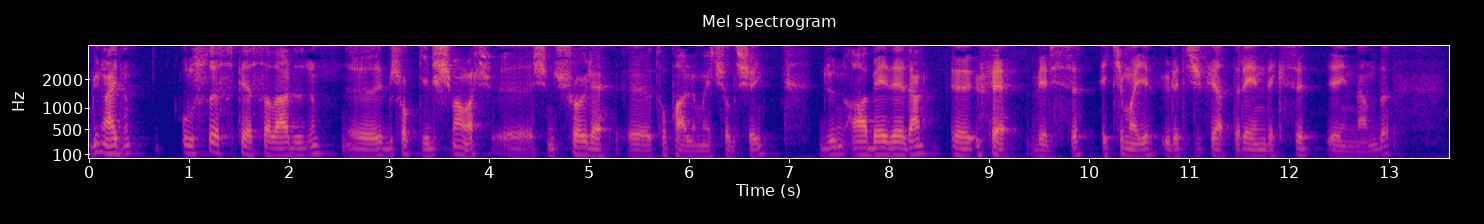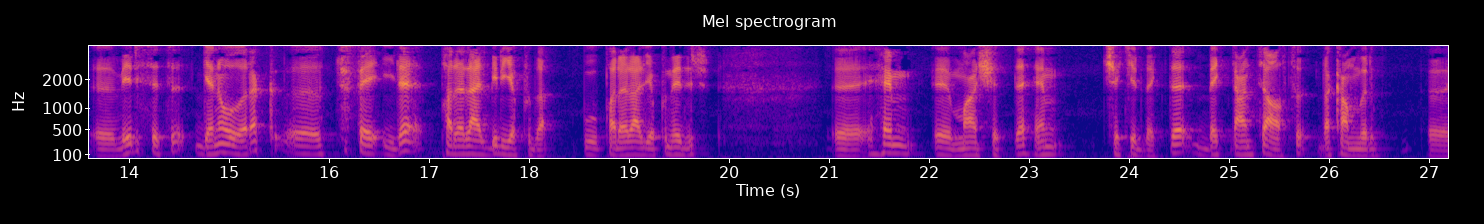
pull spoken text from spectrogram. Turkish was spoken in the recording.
Günaydın. Uluslararası piyasalarda dün e, birçok gelişme var. E, şimdi şöyle e, toparlamaya çalışayım. Dün ABD'den üfe verisi, Ekim ayı üretici fiyatları endeksi yayınlandı. Veri seti genel olarak tüfe ile paralel bir yapıda. Bu paralel yapı nedir? Hem manşette hem çekirdekte beklenti altı rakamların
